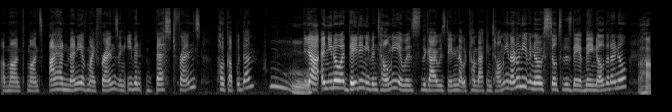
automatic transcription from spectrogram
a month, months, I had many of my friends and even best friends hook up with them. Ooh. Yeah, and you know what? They didn't even tell me. It was the guy I was dating that would come back and tell me. And I don't even know still to this day if they know that I know. Uh-huh.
